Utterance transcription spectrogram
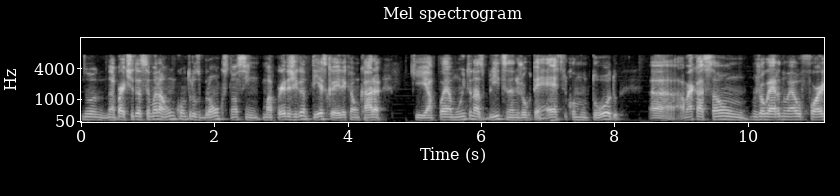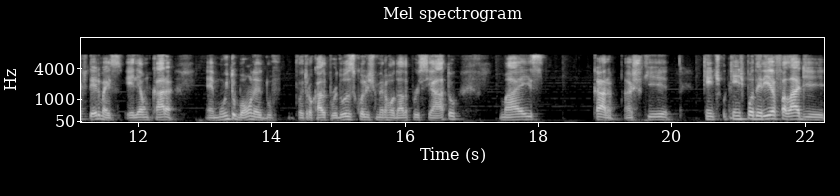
no, na partida da semana 1 contra os Broncos. Então, assim, uma perda gigantesca. Ele que é um cara que apoia muito nas blitz, né? No jogo terrestre como um todo. Uh, a marcação no jogo aéreo não é o forte dele, mas ele é um cara é, muito bom, né? Do, foi trocado por duas escolhas de primeira rodada por Seattle. Mas cara, acho que quem gente, a gente poderia falar de,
